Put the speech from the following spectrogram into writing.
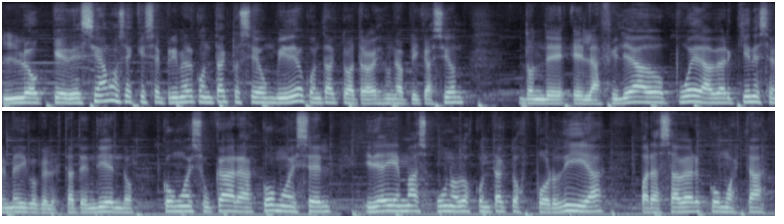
Lo que deseamos es que ese primer contacto sea un video contacto a través de una aplicación donde el afiliado pueda ver quién es el médico que lo está atendiendo, cómo es su cara, cómo es él, y de ahí en más uno o dos contactos por día para saber cómo está,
